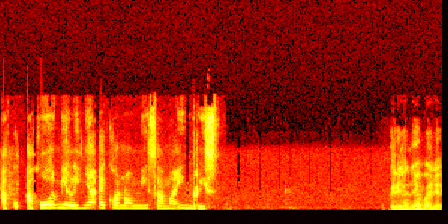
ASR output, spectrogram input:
Aku aku milihnya ekonomi sama Inggris. Pilihannya apa aja?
